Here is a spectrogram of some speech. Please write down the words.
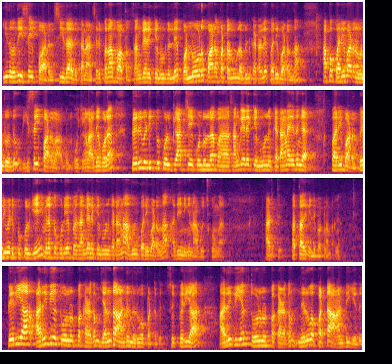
இது வந்து இசைப்பாடல் சீதா இதுக்கான ஆன்சர் இப்போ தான் பார்த்தோம். சங்க இலக்கிய நூல்களிலே பண்ணோடு பாடப்பட்ட நூல் அப்படின்னு கேட்டாலே பரிபாடல் தான். அப்போ பரிபாடல் வந்து வந்து ஒரு இசைப்பாடல் ஆகும். ஓகேங்களா அதே போல் பெருவெடிப்பு கொள்கை ஆட்சியை கொண்டுள்ள ப- சங்க இலக்கிய நூல்னு கேட்டாங்கன்னா எதுங்க? பரிபாடல் பெருவெடிப்பு கொள்கையை விளக்கக்கூடிய இப்போ சங்க இலக்கிய நூல்னு கேட்டாங்கன்னா அதுவும் பரிபாடல் தான். அதையும் நீங்கள் ஞாபகம் வச்சுக்கோங்க. அடுத்து பத்தாவது கேள்வி பார்க்கலாம் பாருங்க. பெரியார் அறிவியல் தொழில்நுட்ப கழகம் எந்த ஆண்டு நிறுவப்பட்டது? ஸோ பெரியார் அறிவியல் தொழில்நுட்ப கழகம் நிறுவப்பட்ட ஆண்டு எது?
